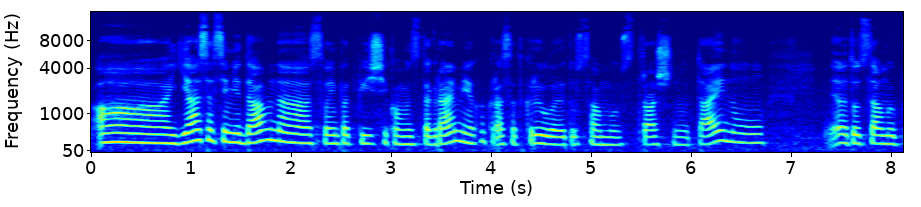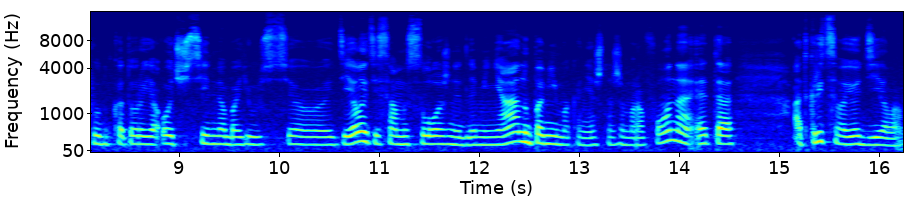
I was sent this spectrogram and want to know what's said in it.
А, я совсем недавно своим подписчикам в Инстаграме как раз открыла эту самую страшную тайну, э, тот самый пункт, который я очень сильно боюсь э, делать и самый сложный для меня, ну, помимо, конечно же, марафона, это открыть свое дело.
